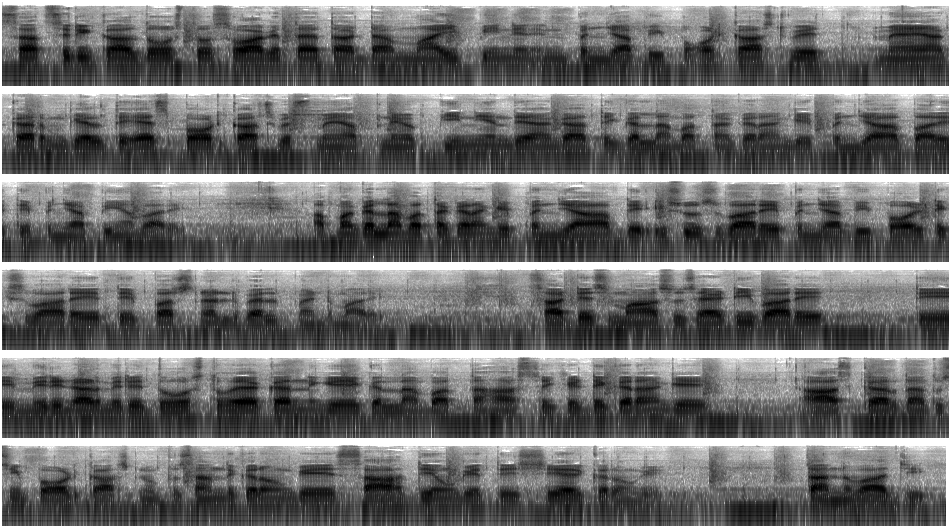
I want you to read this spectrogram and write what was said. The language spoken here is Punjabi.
ਸਤਿ ਸ੍ਰੀ ਅਕਾਲ ਦੋਸਤੋ, ਸਵਾਗਤ ਹੈ ਤੁਹਾਡਾ my opinion in Punjabi podcast ਵਿੱਚ। ਮੈਂ ਆ ਕਰਮ ਗਿੱਲ ਤੇ ਇਸ ਪੋਡਕਾਸਟ ਵਿੱਚ ਮੈਂ ਆਪਣੇ ਓਪੀਨੀਅਨ ਦਿਆਂਗਾ ਤੇ ਗੱਲਾਂ ਬਾਤਾਂ ਕਰਾਂਗੇ ਪੰਜਾਬ ਬਾਰੇ ਤੇ ਪੰਜਾਬੀਆਂ ਬਾਰੇ। ਆਪਾਂ ਗੱਲਾਂ ਬਾਤਾਂ ਕਰਾਂਗੇ ਪੰਜਾਬ ਦੇ ਇਸ਼ੂਸ ਬਾਰੇ, ਪੰਜਾਬੀ ਪੋਲਿਟਿਕਸ ਬਾਰੇ ਤੇ ਪਰਸਨਲ ਡਿਵੈਲਪਮੈਂਟ ਬਾਰੇ। ਸਾਡੇ ਸਮਾਜ ਸੁਸਾਇਟੀ ਬਾਰੇ ਤੇ ਮੇਰੇ ਨਾਲ ਮੇਰੇ ਦੋਸਤ ਹੋਇਆ ਕਰਨਗੇ ਗੱਲਾਂ ਬਾਤਾਂ ਹਾਸੇ ਖੇਡੇ ਕਰਾਂਗੇ। ਆਸ ਕਰਦਾ ਤੁਸੀਂ ਪੋਡਕਾਸਟ ਨੂੰ ਪਸੰਦ ਕਰੋਗੇ, ਸਾਥ ਦਿਓਗੇ ਤੇ ਸ਼ੇਅਰ ਕਰੋਗੇ। ਧੰਨਵਾਦ ਜੀ।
